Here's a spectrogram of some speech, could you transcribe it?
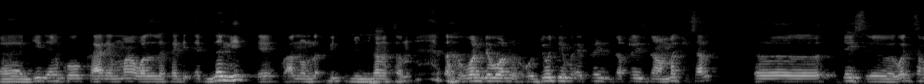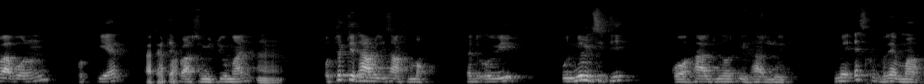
Jiiɗen ko carrément walla kadi en nani e ko annoon laɓɓinta min mi nana tan. Wonde won o joddima e président président maky sall. Jey waɗi sababu o noon ko pierre atepa. Somi jumani o tottitama licence makko. Kadi o wi o nemsiti ko haalduno ɗi haaluji mais est ce que vraiment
